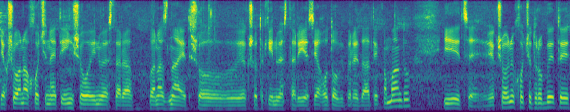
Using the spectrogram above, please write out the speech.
Якщо вона хоче знайти іншого інвестора, вона знає, що якщо такий інвестор є, я готовий передати команду. І це, якщо вони хочуть робити,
